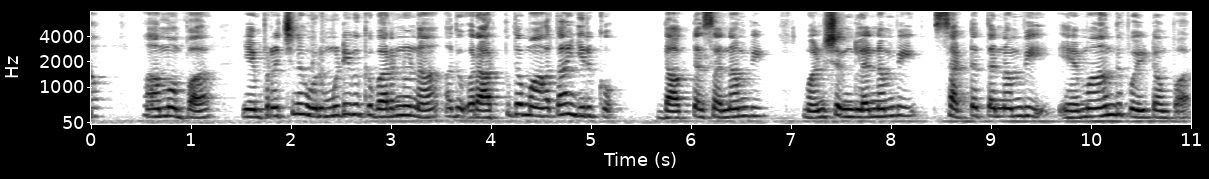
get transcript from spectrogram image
ஆமாம்ப்பா என் பிரச்சனை ஒரு முடிவுக்கு வரணும்னா அது ஒரு அற்புதமாக தான் இருக்கும். டாக்டர்ஸை நம்பி மனுஷங்களை நம்பி சட்டத்தை நம்பி ஏமாந்து போயிட்டோம்ப்பா.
